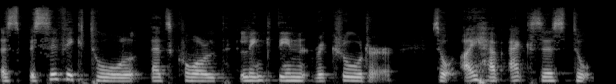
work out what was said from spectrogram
a specific tool that's called LinkedIn Recruiter. So I have access to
